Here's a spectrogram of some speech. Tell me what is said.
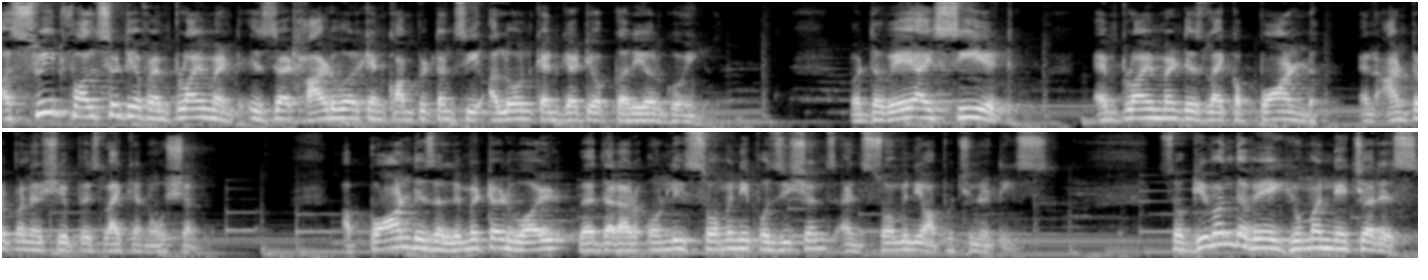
A sweet falsity of employment is that hard work and competency alone can get your career going. But the way I see it, employment is like a pond and entrepreneurship is like an ocean. A pond is a limited world where there are only so many positions and so many opportunities. So, given the way human nature is,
